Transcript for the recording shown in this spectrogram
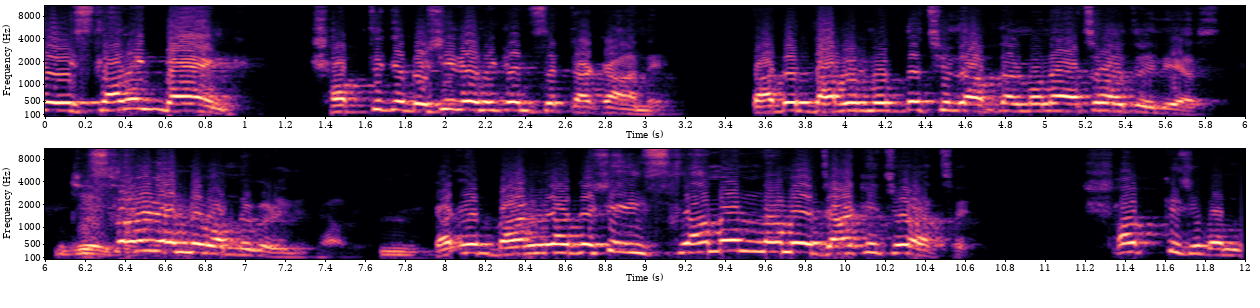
যে ইসলামিক ব্যাংক সব থেকে বেশি রেমিটেন্সের টাকা আনে তাদের দাবির মধ্যে ছিল আপনার মনে আছে হয়তো ইলিয়াস? ইসলামী ব্যাংকে বন্ধ করে দিতে হবে। কাজে বাংলাদেশে ইসলামের নামে যা কিছু আছে সবকিছু বন্ধ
